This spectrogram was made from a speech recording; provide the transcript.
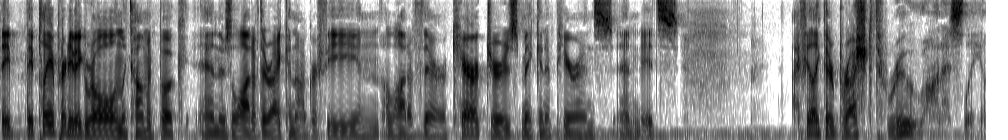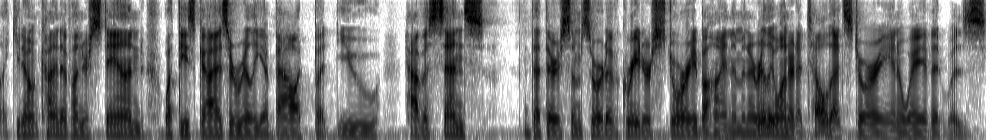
They they play a pretty big role in the comic book, and there's a lot of their iconography and a lot of their characters make an appearance, and it's. I feel like they're brushed through, honestly. Like you don't kind of understand what these guys are really about, but you have a sense that there's some sort of greater story behind them. And I really wanted to tell that story in a way that was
